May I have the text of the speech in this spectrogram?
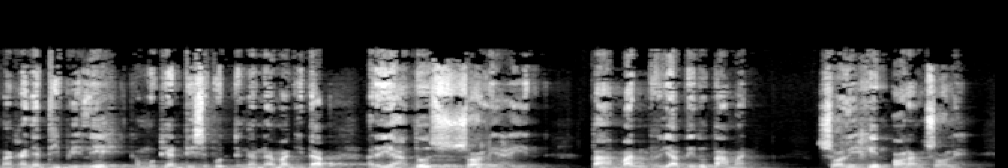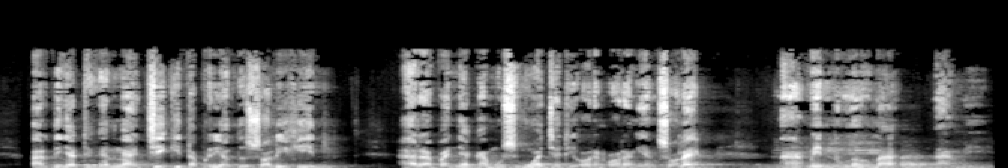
Makanya dipilih kemudian disebut dengan nama kitab Riyadus Solihin. Taman Riyad itu taman. Solihin orang soleh. Artinya dengan ngaji kitab Riyadus Solihin harapannya kamu semua jadi orang-orang yang soleh. Amin Allahumma amin.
